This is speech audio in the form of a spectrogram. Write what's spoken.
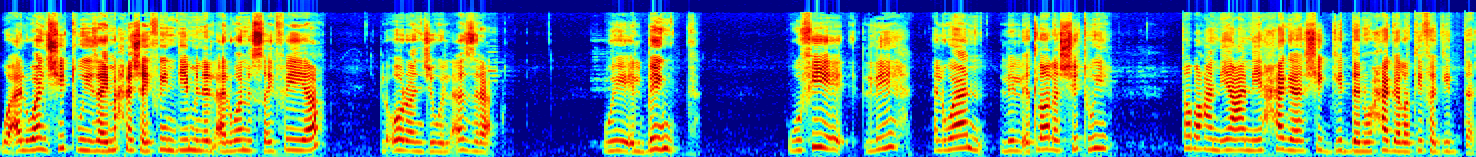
وألوان شتوي زي ما إحنا شايفين دي من الألوان الصيفية الأورنج والأزرق والبينك. وفي ليه ألوان للإطلالة الشتوي طبعا يعني حاجة شيك جدا وحاجة لطيفة جدا.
